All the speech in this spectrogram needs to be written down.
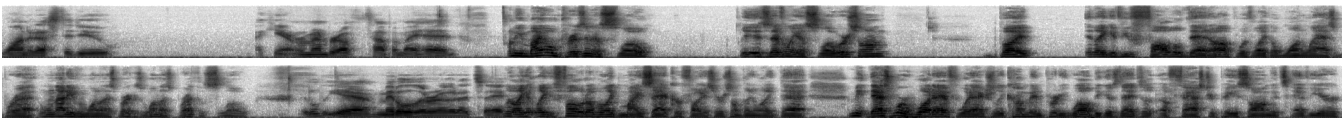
wanted us to do. I can't remember off the top of my head. I mean, my own prison is slow. It's definitely a slower song, but like if you followed that up with like a one last breath, well, not even one last breath, because one last breath is slow. It'll, yeah, middle of the road, I'd say. Like like followed up with like my sacrifice or something like that. I mean, that's where what if would actually come in pretty well because that's a, a faster paced song. It's heavier.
